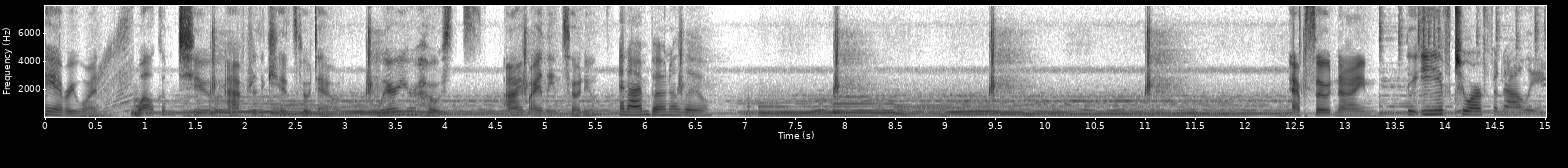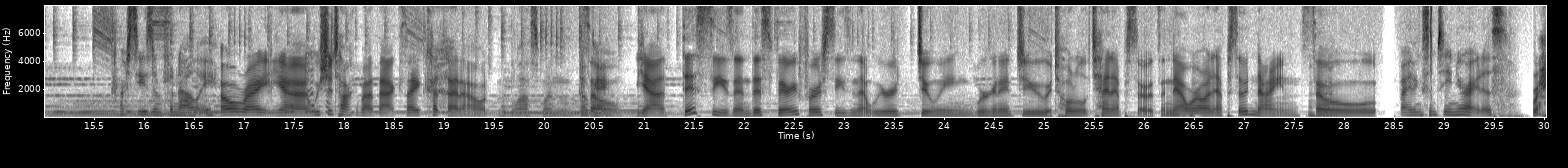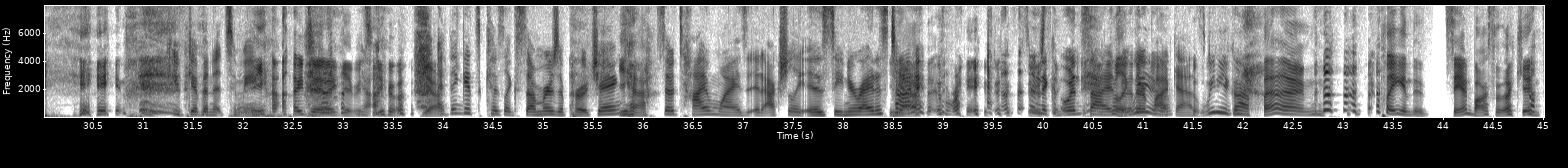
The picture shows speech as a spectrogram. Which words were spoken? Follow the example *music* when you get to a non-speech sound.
Hey everyone, welcome to After the Kids Go Down. We're your hosts. I'm Eileen Sonu. And I'm Bona Lou. Episode 9. The eve to our finale, our season finale. Oh, right. Yeah, we should talk about that because I cut that out in the last one. Okay. So, yeah, this season, this very first season that we were doing, we're going to do a total of 10 episodes. And now we're mm-hmm. on episode 9. So, mm-hmm. Fighting some senioritis. right. *laughs* You've given it to me. *laughs* Yeah, I did. I gave it to you. *laughs* Yeah. I think it's because like summer's approaching. Yeah. So time wise, it actually is senioritis time. Yeah, right. and it coincides We're with our need to- podcast. we need to go have fun, playing in the sandbox with our kids.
